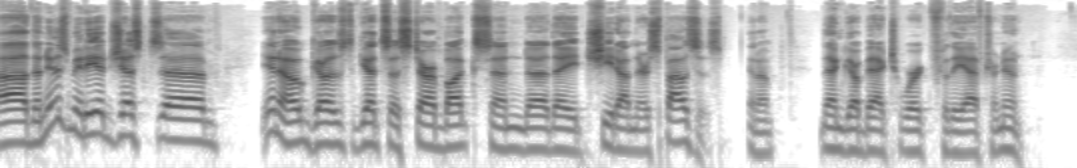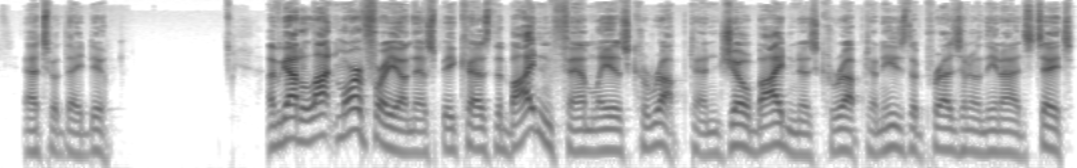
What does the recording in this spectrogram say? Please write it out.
uh, the news media just, uh, you know, goes gets a Starbucks and uh, they cheat on their spouses, you know, then go back to work for the afternoon. That's what they do. I've got a lot more for you on this because the Biden family is corrupt and Joe Biden is corrupt and he's the president of the United States.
